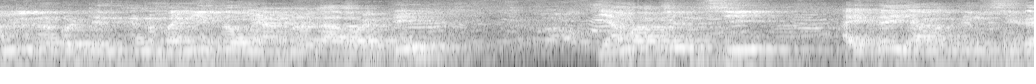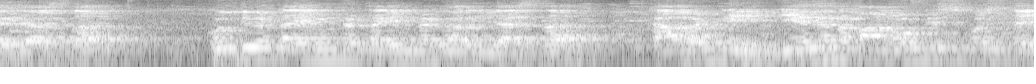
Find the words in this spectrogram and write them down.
వీలుని బట్టి ఎందుకంటే మనీతో మ్యాటర్ కాబట్టి ఎమర్జెన్సీ అయితే ఎమర్జెన్సీగా చేస్తా. కొద్దిగా టైం ఉంటే టైం ప్రకారం చేస్తా. కాబట్టి ఏదైనా మా నోటీస్కి వస్తే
